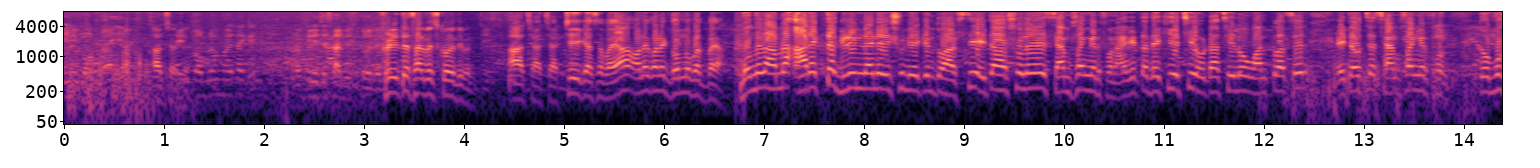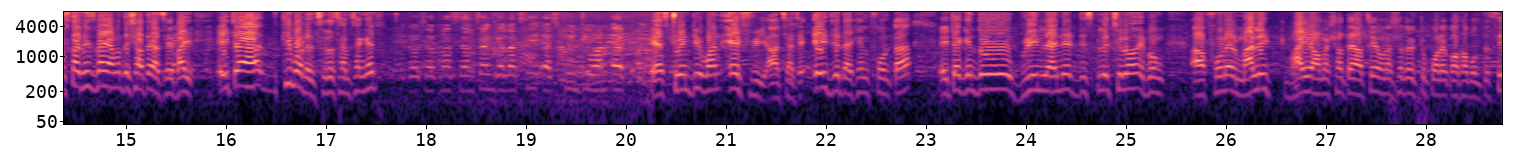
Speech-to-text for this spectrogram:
এই প্রবলেম আচ্ছা, এই আচ্ছা। প্রবলেম হয়ে থাকে আমরা ফ্রিতে সার্ভিস করে দেবো। ফ্রিতে সার্ভিস করে দিবেন? আচ্ছা আচ্ছা ঠিক আছে ভাইয়া অনেক অনেক ধন্যবাদ ভাইয়া। বন্ধুরা আমরা আরেকটা গ্রিন লাইনের ইস্যু নিয়ে কিন্তু আসছি এটা আসলে স্যামসাং এর ফোন আগেরটা দেখিয়েছি ওটা ছিল ওয়ান প্লাসের এটা হচ্ছে স্যামসাং এর ফোন তো মুস্তাফিজ ভাই আমাদের সাথে আছে। ভাই এইটা কি মডেল ছিল স্যামসাং এর? এটা হচ্ছে আপনার স্যামসাং গ্যালাক্সি আচ্ছা আচ্ছা এই যে দেখেন ফোনটা এটা কিন্তু গ্রিন লাইনের ডিসপ্লে ছিল এবং ফোনের মালিক ভাই আমার সাথে আছে ওনার সাথে একটু পরে কথা বলতেছি।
